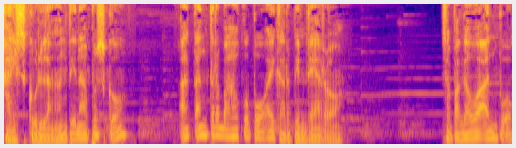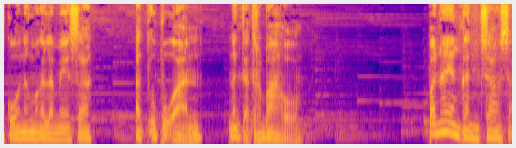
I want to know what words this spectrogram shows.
high school lang ang tinapos ko at ang trabaho ko po ay karpintero. Sa pagawaan po ako ng mga lamesa at upuan, nagtatrabaho. Panay ang kantsaw sa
